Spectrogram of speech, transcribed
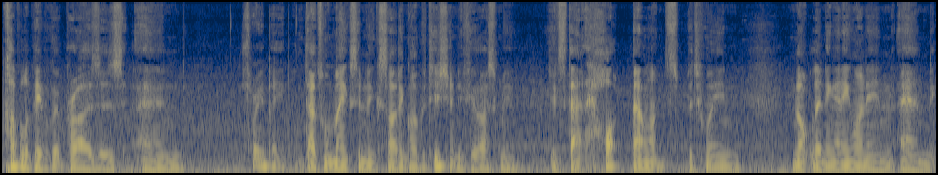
A couple of people get prizes, and Three people. that's what makes it an exciting competition, if you ask me. It's that hot balance between not letting anyone in and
